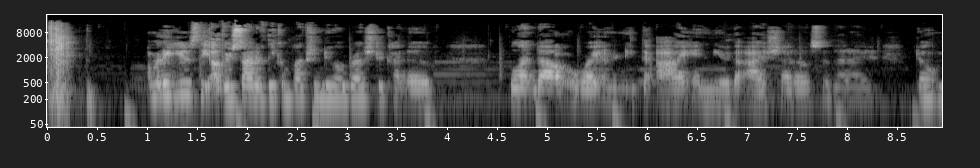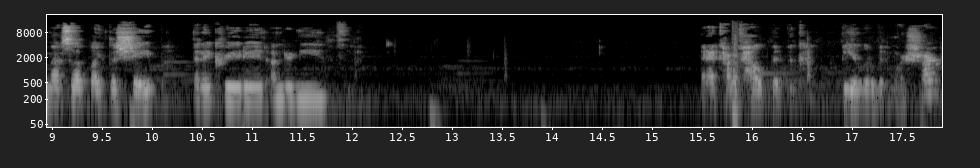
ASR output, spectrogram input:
I'm going to use the other side of the complexion duo brush to kind of blend out right underneath the eye and near the eyeshadow so that I don't mess up like the shape that I created underneath. And I kind of help it be a little bit more sharp.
